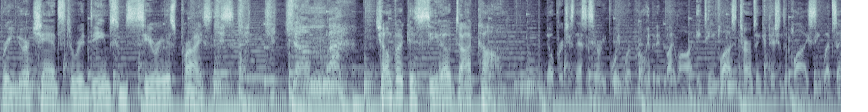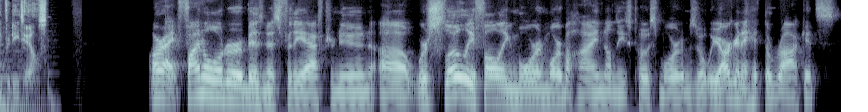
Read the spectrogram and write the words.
for your chance to redeem some serious prizes. Ch-ch-chumba. ChumbaCasino.com. No purchase necessary. Void where prohibited by law. 18 plus terms and conditions apply. See website for details. All right, final order of business for the afternoon. Uh, we're slowly falling more and more behind on these postmortems, but we are going to hit the Rockets,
